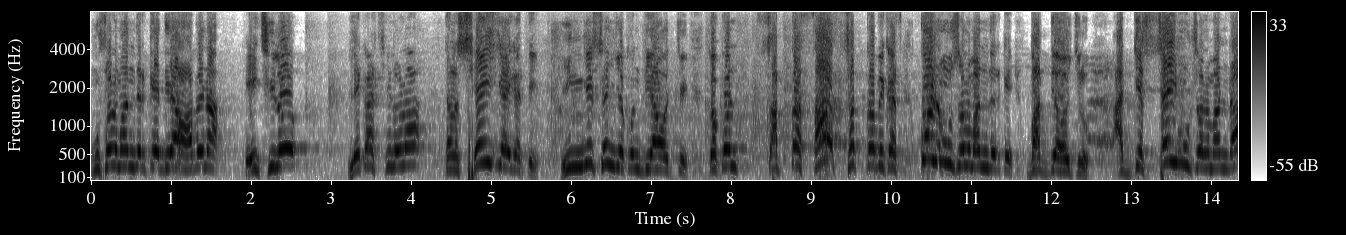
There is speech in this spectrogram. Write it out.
মুসলমানদেরকে দেওয়া হবে না, এই ছিল, লেখা ছিল না, তাহলে সেই জায়গাতে ইঞ্জেকশন যখন দেওয়া হচ্ছে, তখন সবকা সাথ সবকা বিকাশ কোন মুসলমানদেরকে বাদ দেওয়া হয়েছিল আজকে সেই মুসলমানরা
